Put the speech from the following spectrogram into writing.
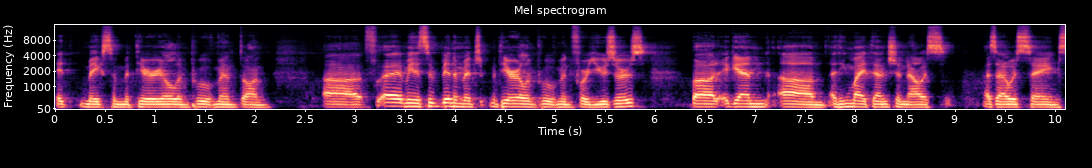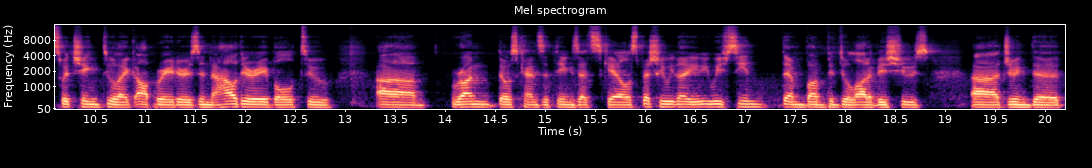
it makes a material improvement on. Uh, I mean, it's been a material improvement for users, but again, um, I think my attention now is, as I was saying, switching to like operators and how they're able to um, run those kinds of things at scale. Especially like, we've seen them bump into a lot of issues uh, during the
